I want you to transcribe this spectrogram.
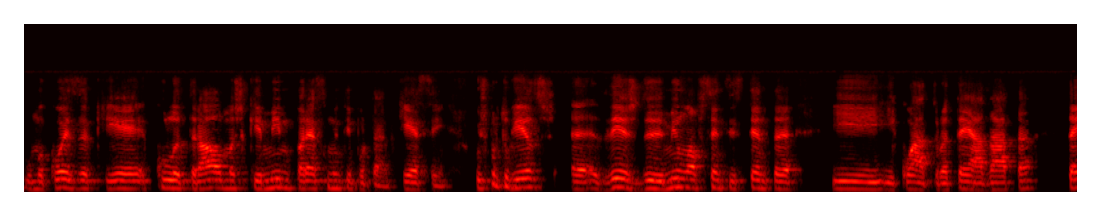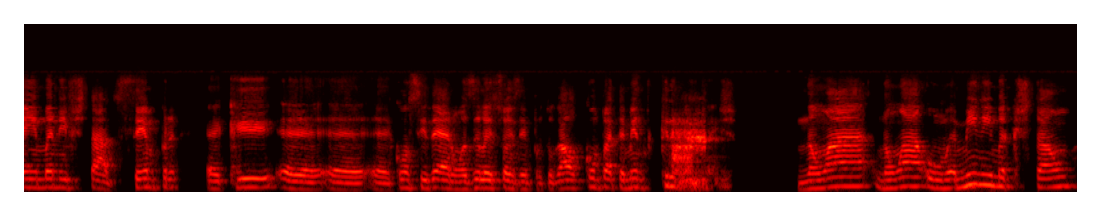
uma coisa que é colateral, mas que a mim me parece muito importante, que é assim, os portugueses, uh, desde 1974 até à data, têm manifestado sempre uh, que consideram as eleições em Portugal completamente credíveis. Não há, não há uma mínima questão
